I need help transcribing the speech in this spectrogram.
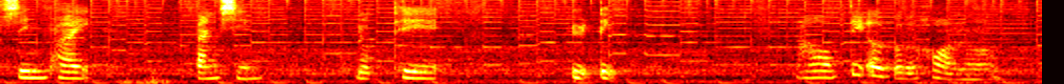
心拍，担心，有贴，预定。然后第二个的话呢？大约有六月的年价是约三千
